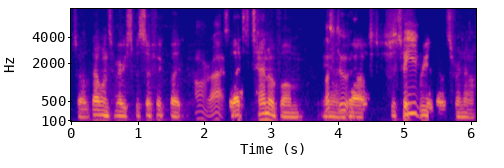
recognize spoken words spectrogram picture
So that one's very specific, but all right. So that's 10 of them. Let's and, do it. Uh, just Speed, three of those for now.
